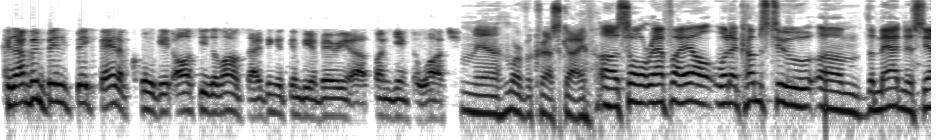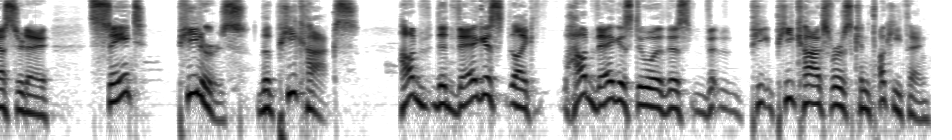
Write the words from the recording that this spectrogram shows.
because I've been been big fan of Colgate all season long. So I think it's going to be a very uh, fun game to watch. Yeah, more of a Crest guy. Uh, so, Raphael, when it comes to um, the madness yesterday, St. Peter's, the Peacocks, how did Vegas, like, how'd Vegas do with this Pe- Peacocks versus Kentucky thing?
